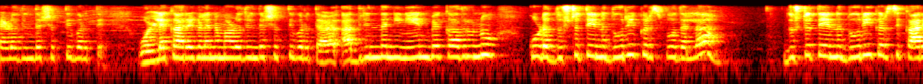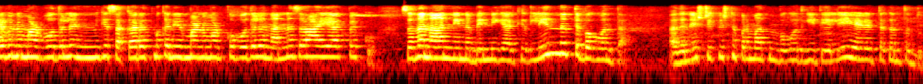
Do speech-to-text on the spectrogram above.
ಹೇಳೋದ್ರಿಂದ ಶಕ್ತಿ ಬರುತ್ತೆ, ಒಳ್ಳೆ ಕಾರ್ಯಗಳನ್ನ ಮಾಡೋದ್ರಿಂದ ಶಕ್ತಿ ಬರುತ್ತೆ. ಅದರಿಂದ ನೀನ್ ಏನ್ ಬೇಕಾದ್ರೂ ಕೂಡ ದುಷ್ಟತೆಯನ್ನು ದೂರೀಕರಿಸ್ಬೋದಲ್ಲ? ದುಷ್ಟತೆಯನ್ನು ದೂರೀಕರಿಸಿ ಕಾರ್ಯವನ್ನ ಮಾಡ್ಬೋದಲ್ಲ, ನಿನಗೆ ಸಕಾರಾತ್ಮಕ ನಿರ್ಮಾಣ ಮಾಡ್ಕೋಬೋದಲ್ಲ, ನನ್ನ ಸಹಾಯ ಆಗ್ಬೇಕು. ಸದಾ ನಾನ್ ನಿನ್ನ ಬೆನ್ನಿಗೆ ಹಾಕಿರ್ಲಿ ಅನ್ನತ್ತೆ ಭಗವಂತ. ಅದನ್ನೇ ಶ್ರೀಕೃಷ್ಣ ಪರಮಾತ್ಮ ಭಗವದ್ಗೀತೆಯಲ್ಲಿ ಹೇಳಿರ್ತಕ್ಕಂಥದ್ದು.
